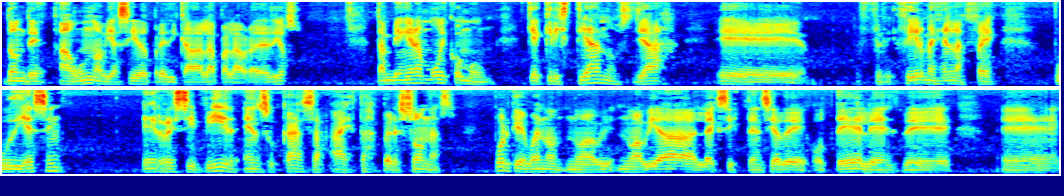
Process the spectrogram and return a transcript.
donde aún no había sido predicada la palabra de Dios. También era muy común que cristianos ya eh, firmes en la fe pudiesen eh, recibir en su casa a estas personas, porque bueno, no, no había la existencia de hoteles, de eh,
